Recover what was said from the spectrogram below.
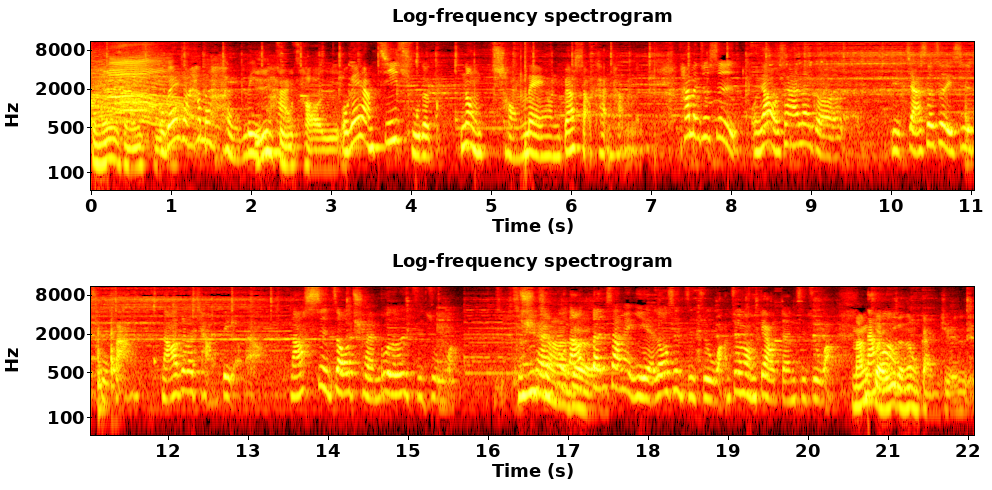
什么意思？什么意思？我跟你讲，他们很厉害我跟你讲，基础的那种虫类哈，你不要小看他们。他们就是，我知道我现在那个，你假设这里是厨房，然后这个墙壁有没有？然后四周全部都是蜘蛛网，全部，然后？灯上面也都是蜘蛛网，就那种吊灯蜘蛛网。蛮鬼屋的那种感觉是不是？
